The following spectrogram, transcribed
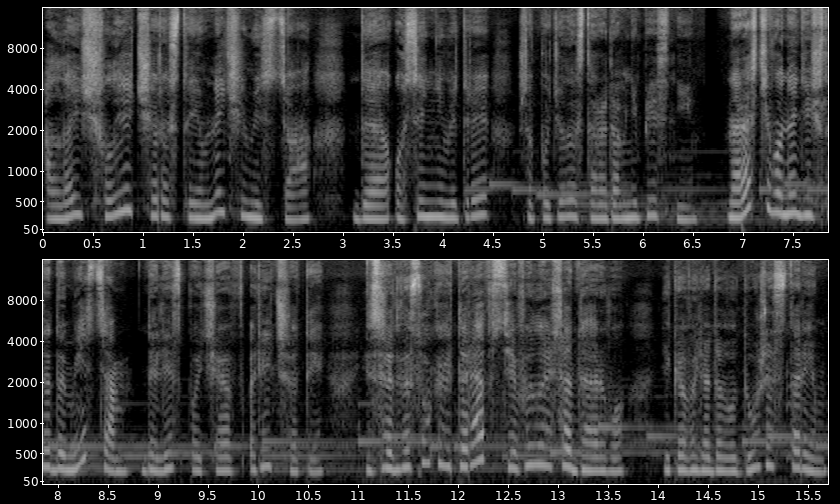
але йшли через таємничі місця, де осінні вітри шепотіли стародавні пісні. Нарешті вони дійшли до місця, де ліс почав рідшати, і серед високих дерев з'явилося дерево, яке виглядало дуже старим,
